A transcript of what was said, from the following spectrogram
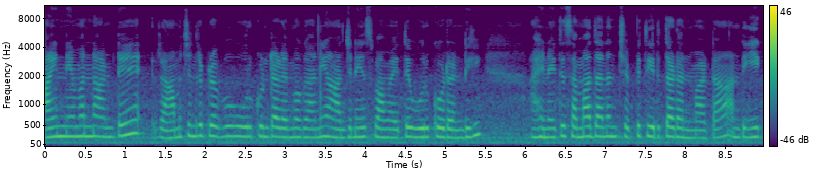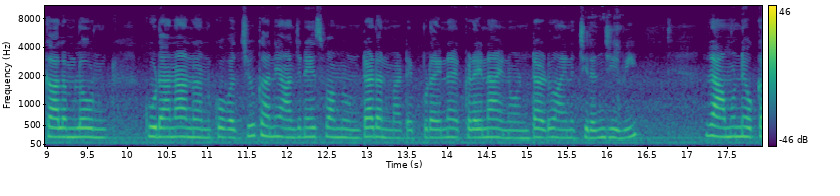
ఆయన ఏమన్నా అంటే రామచంద్ర ప్రభు ఊరుకుంటాడేమో కానీ ఆంజనేయ స్వామి అయితే ఊరుకోడండి. ఆయన అయితే సమాధానం చెప్పి తీరుతాడనమాట అంటే ఈ కాలంలో కూడానా అని అనుకోవచ్చు. కానీ ఆంజనేయ స్వామి ఉంటాడనమాట ఎప్పుడైనా ఎక్కడైనా ఆయన ఉంటాడు. ఆయన చిరంజీవి. రాముడిని ఒక్క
